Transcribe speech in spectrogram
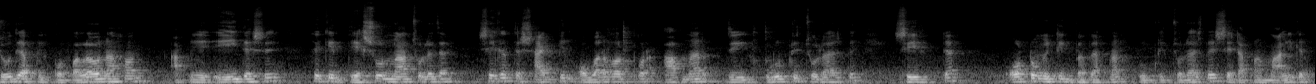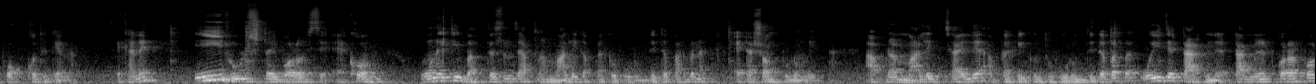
যদি আপনি কপালাও না হন, আপনি এই দেশে থেকে দেশও না চলে যান, সেক্ষেত্রে ষাট দিন ওভার হওয়ার পর আপনার যেই গ্রুপটি চলে আসবে, সেইটা অটোমেটিকভাবে আপনার গ্রুপটি চলে আসবে, সেটা আপনার মালিকের পক্ষ থেকে না। এখানে এই রুলসটাই বলা হয়েছে। এখন অনেকেই ভাবতেছেন যে আপনার মালিক আপনাকে হুরুপ দিতে পারবে না, এটা সম্পূর্ণ মিথ্যা। আপনার মালিক চাইলে আপনাকে কিন্তু হুরুপ দিতে পারবে। ওই যে টার্মিনেট টার্মিনেট করার পর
